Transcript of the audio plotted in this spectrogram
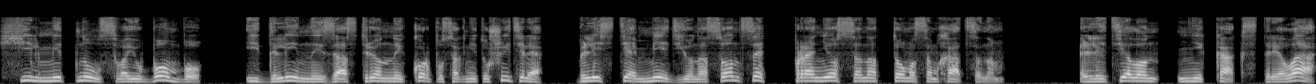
Хиль метнул свою бомбу, и длинный заостренный корпус огнетушителя, блестя медью на солнце, пронесся над Томасом Хадсоном. Летел он не как стрела,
